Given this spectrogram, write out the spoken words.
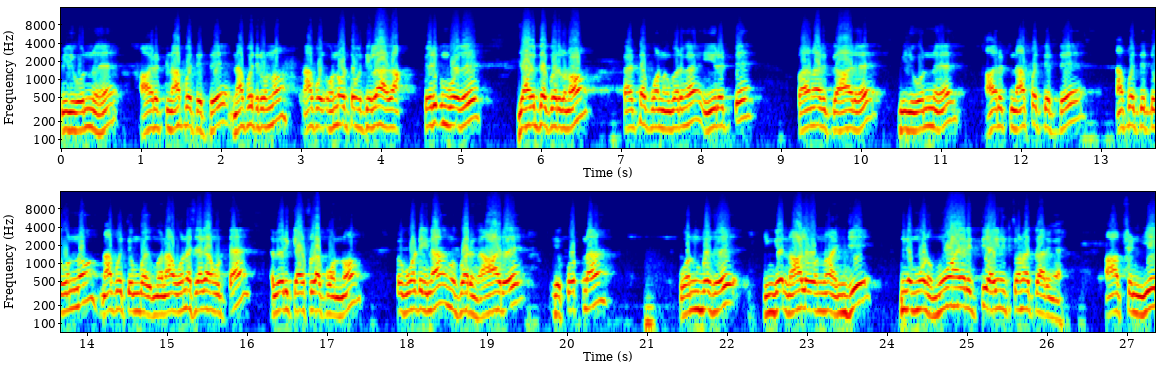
மீதி ஒன்று ஆறு எட்டு நாற்பத்தெட்டு நாற்பத்தெட்டு ஒன்று நாற்பது ஒன்று ஒட்டு பார்த்தீங்களா? அதான். பெருக்கும்போது ஜாகிரதையாக பெருக்கணும். கரெக்டாக போடணுங்க பாருங்க. ஈரெட்டு பதினாறுக்கு ஆறு மீதி ஒன்று ஆறு எட்டு நாற்பத்தெட்டு நாற்பத்தெட்டு ஒன்றும் நாற்பத்தி ஒன்பது. நான் ஒன்றும் சேர்க்காம விட்டேன் வெரி கேர்ஃபுல்லாக போடணும். இப்போ போட்டிங்கன்னா இங்கே பாருங்க. ஆறு இதை கூட்டினா ஒன்பது இங்கே நாலு ஒன்று அஞ்சு இந்த மூணு. மூவாயிரத்தி ஐநூற்றி தொண்ணூத்தாறுங்க. ஆப்ஷன் ஏ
